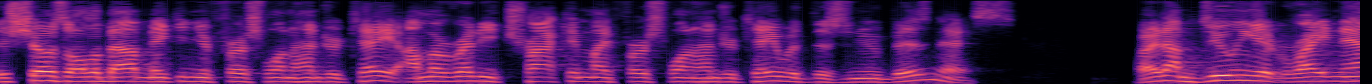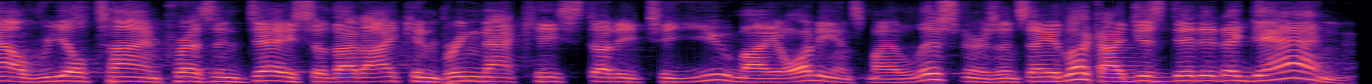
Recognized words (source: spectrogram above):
This show's all about making your first 100K. I'm already tracking my first 100K with this new business, right? I'm doing it right now, real time, present day, so that I can bring that case study to you, my audience, my listeners, and say, look, I just did it again.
